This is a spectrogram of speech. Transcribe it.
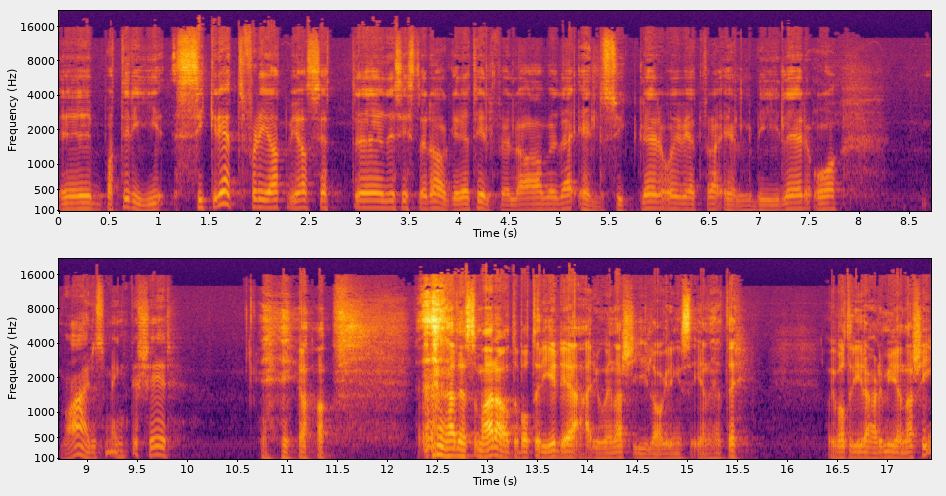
eh, batterisikkerhet. fordi at vi har sett eh, de siste dager et tilfelle av det er elsykler, og vi vet fra elbiler. og hva er det som egentlig skjer? ja, Det som er, er at batterier det er jo energilagringsenheter. Og I batterier er det mye energi.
